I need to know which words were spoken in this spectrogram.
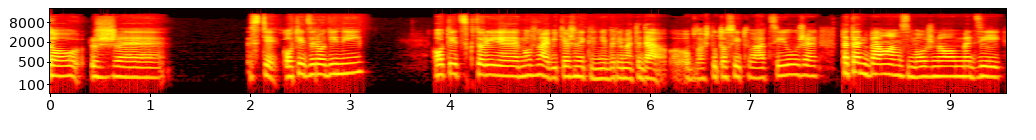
to, že ste otec rodiny, otec, ktorý je možno aj vyťažený, keď neberieme teda obzvlášť túto situáciu, že ten balans možno medzi,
